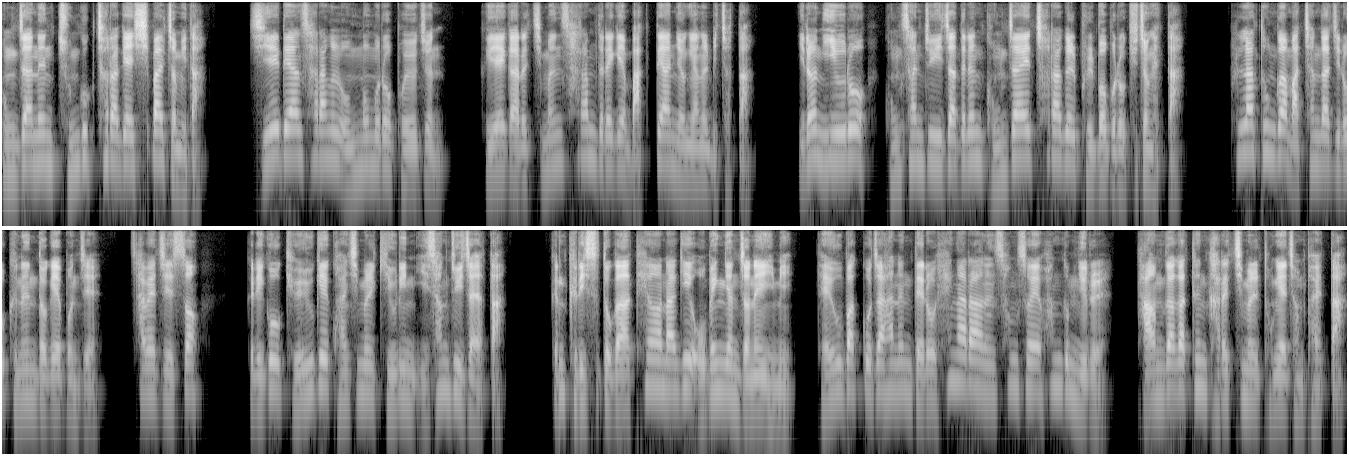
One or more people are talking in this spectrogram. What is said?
공자는 중국 철학의 시발점이다. 지에 대한 사랑을 온몸으로 보여준 그의 가르침은 사람들에게 막대한 영향을 미쳤다. 이런 이유로 공산주의자들은 공자의 철학을 불법으로 규정했다. 플라톤과 마찬가지로 그는 덕의 본질, 사회 질서, 그리고 교육에 관심을 기울인 이상주의자였다. 그는 그리스도가 태어나기 500년 전에 이미 대우받고자 하는 대로 행하라 하는 성서의 황금률을 다음과 같은 가르침을 통해 전파했다.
